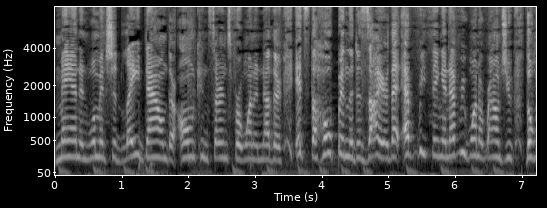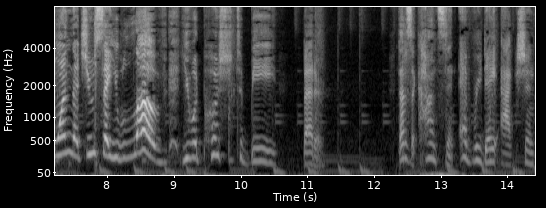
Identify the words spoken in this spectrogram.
man and woman should lay down their own concerns for one another. It's the hope and the desire that everything and everyone around you, the one that you say you love, you would push to be better. That is a constant, everyday action.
